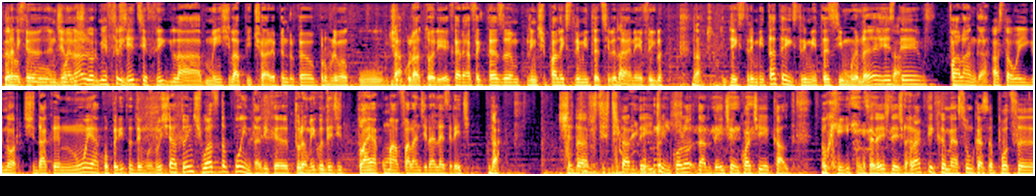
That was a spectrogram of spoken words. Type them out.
De adică, rostul în general, mănușilor mi-e frig. ție ți-e frig la mâini și la picioare pentru că ai o problemă cu circulatorie care afectează în principal extremitățile. Da. De-aia ne e frig la... Da. Extremitatea extremității mână este falanga. Asta o ignor. Și dacă nu e acoperită de mânuși, atunci what's the point? Adică tu rămâi cu deget, tu ai acum falangile alea reci? Da. Dar, dar de aici încolo, dar de aici încoace e cald. Ok. Înțelegi? Deci, da. practic, îmi asum ca să pot să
